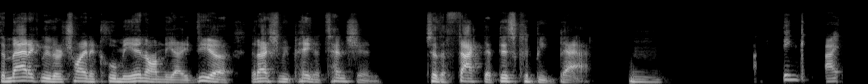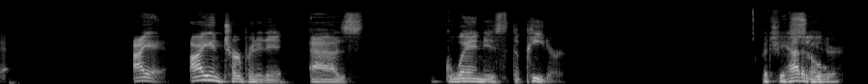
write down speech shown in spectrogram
thematically, they're trying to clue me in on the idea that I should be paying attention to the fact that this could be bad. Hmm. I think I I I interpreted it as Gwen is the Peter. But she had So- a Peter.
